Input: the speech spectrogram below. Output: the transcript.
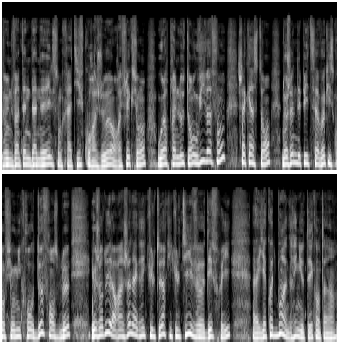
Ils ont une vingtaine d'années, ils sont créatifs, courageux, en réflexion, ou alors prennent le temps, ou vivent à fond chaque instant. Nos jeunes des pays de Savoie qui se confient au micro de France Bleu. Et aujourd'hui, alors un jeune agriculteur qui cultive euh, des fruits. Euh, Il y a quoi de bon à grignoter, Quentin?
